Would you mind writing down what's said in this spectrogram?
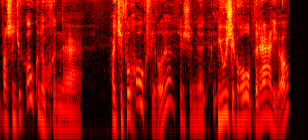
was natuurlijk ook nog een... had je vroeger ook veel, hè? Dus een musical op de radio.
